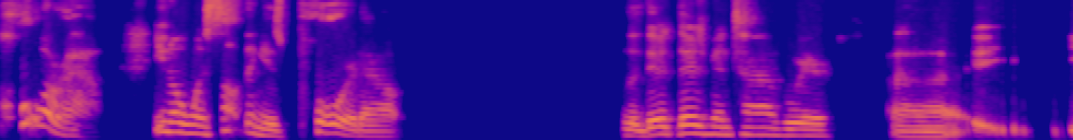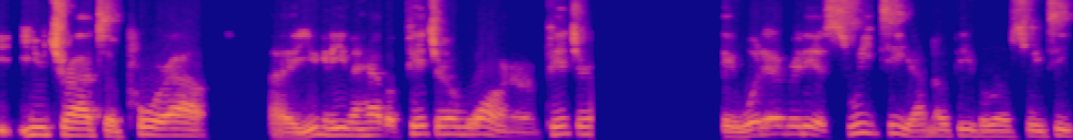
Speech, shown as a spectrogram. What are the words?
pour out. You know, when something is poured out, look, there, there's been times where uh, you try to pour out, uh, you can even have a pitcher of water, a pitcher, whatever it is, sweet tea. I know people love sweet tea.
